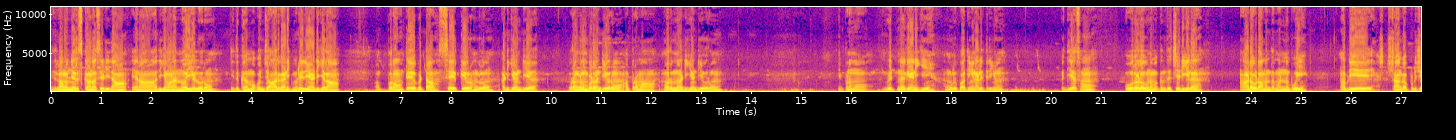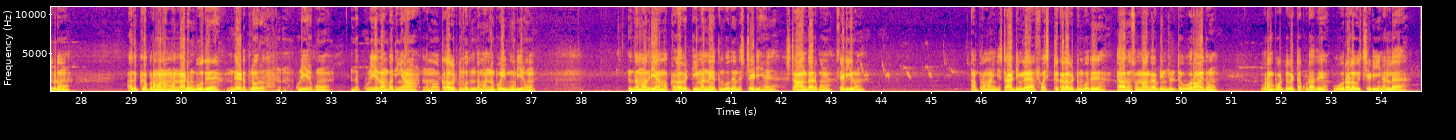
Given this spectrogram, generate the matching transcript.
இதெல்லாம் கொஞ்சம் ரிஸ்க்கான செடி தான் ஏன்னா அதிகமான நோய்கள் வரும். இதுக்கு நம்ம கொஞ்சம் ஆர்கானிக் முறையிலையும் அடிக்கலாம். அப்புறம் தேவைப்பட்டால் செயற்கை உரங்களும் அடிக்க வேண்டிய உரங்களும் போட வேண்டிய வரும். அப்புறமா மருந்தும் அடிக்க வேண்டிய வரும். இப்போ நம்ம வெட்டின கேணிக்கு உங்களுக்கு பார்த்தீங்கனாலே தெரியும். வித்தியாசம். ஓரளவு நமக்கு இந்த செடியில் ஆட விடாமல் இந்த மண் போய் அப்படியே ஸ்ட்ராங்காக பிடிச்சிக்கிடும். அதுக்கப்புறமா நம்ம நடும்போது இந்த இடத்துல ஒரு குழி இருக்கும். இந்த குழியெல்லாம் பார்த்திங்கன்னா நம்ம களை வெட்டும்போது இந்த மண் போய் மூடிடும் இந்த மாதிரியே நம்ம களை வெட்டி மண் ஏற்றும்போது அந்த செடி ஸ்ட்ராங்காக இருக்கும் செடிகளும். அப்புறமா நீங்கள் ஸ்டார்டிங்கில் ஃபஸ்ட்டு களை வெட்டும்போது யாரும் சொன்னாங்க அப்படின்னு சொல்லிட்டு உரம் எதுவும் உரம் போட்டு வெட்டக்கூடாது. ஓரளவு செடி நல்ல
